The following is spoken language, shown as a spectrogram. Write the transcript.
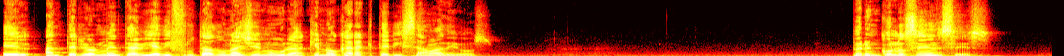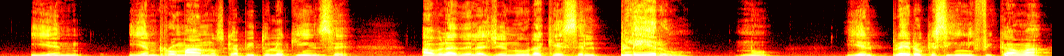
él anteriormente había disfrutado una llenura que no caracterizaba a Dios. Pero en Colosenses y en, y en Romanos capítulo 15 habla de la llenura que es el plero, ¿no? Y el plero que significaba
